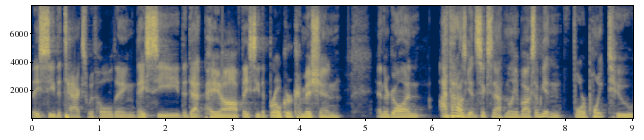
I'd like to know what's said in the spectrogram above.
They see the tax withholding. They see the debt payoff. They see the broker commission. And they're going, I thought I was getting six and a half million bucks. I'm getting 4.2.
